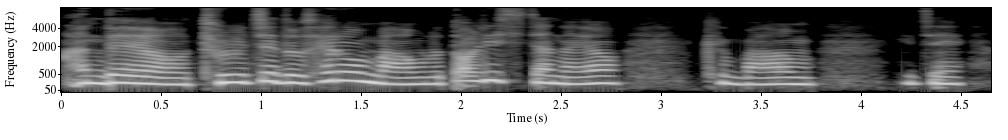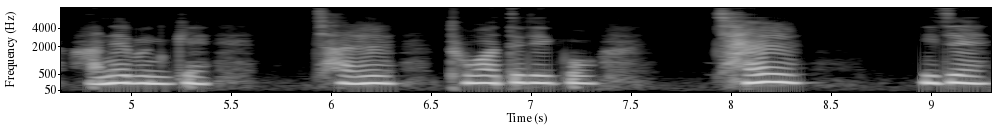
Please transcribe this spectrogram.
안 돼요. 둘째도 새로운 마음으로 떨리시잖아요. 그 마음 이제 아내분께 잘 도와드리고 잘 이제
